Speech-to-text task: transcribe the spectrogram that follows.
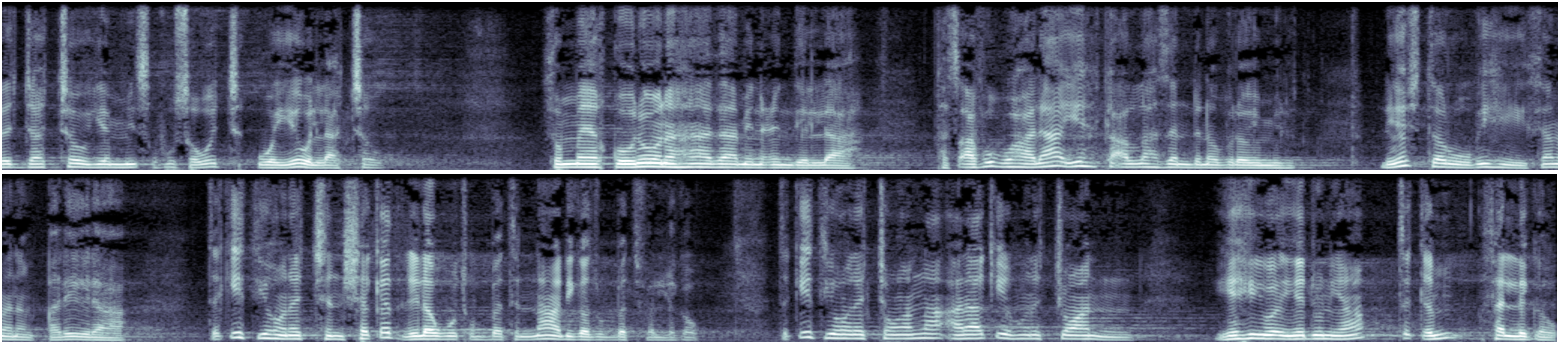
በእጃቸው የሚጽፉ ሰዎች ወየውላቸው ثم يقولون هذا من عند الله ከጻፉ በኋላ ይህ ከአላህ ዘንድ ነው ብለው የሚሉት ሊየሽተሩ ብሂ ተመነን ቀሊላ ጥቂት የሆነችን ሸቀጥ ሊለውጡበትና ሊገዙበት ፈልገው ጥቂት የሆነችዋና አላቂ የሆነችዋን የዱንያ ጥቅም ፈልገው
